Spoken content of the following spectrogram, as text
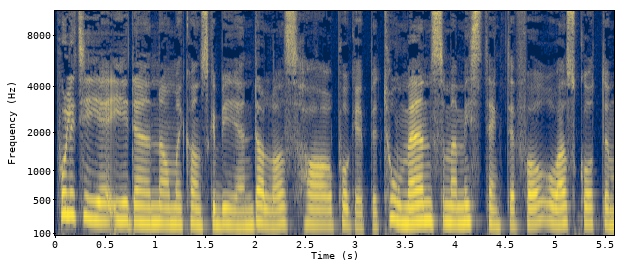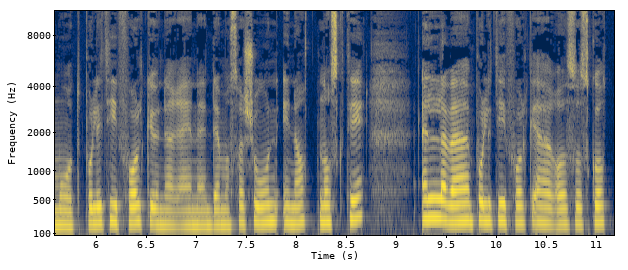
Politiet i den amerikanske byen Dallas har pågrepet to menn som er mistenkte for å ha skutt mot politifolk under en demonstrasjon i natt norsk tid. Elleve politifolk er altså skutt,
